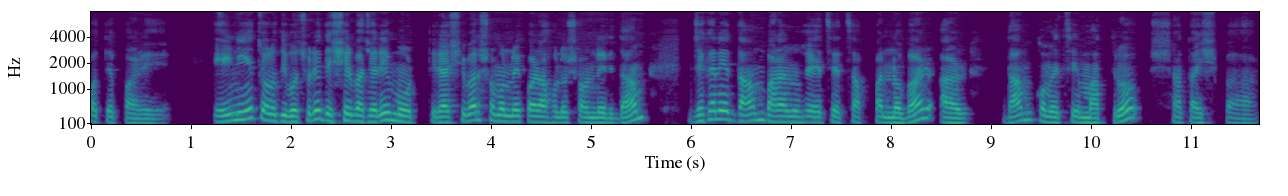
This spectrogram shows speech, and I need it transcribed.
হতে পারে। এই নিয়ে চলতি বছরে দেশের বাজারে মোট তিরাশি বার সমন্বয় করা হলো স্বর্ণের দাম, যেখানে দাম বাড়ানো হয়েছে ছাপ্পান্ন বার আর দাম কমেছে মাত্র সাতাইশ বার।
